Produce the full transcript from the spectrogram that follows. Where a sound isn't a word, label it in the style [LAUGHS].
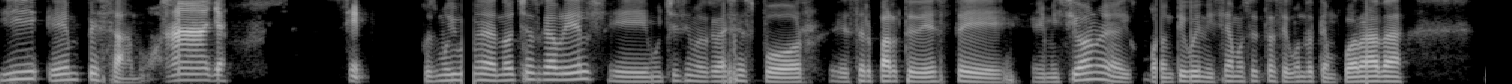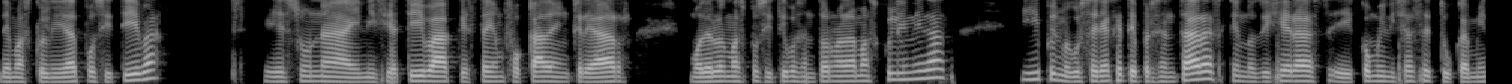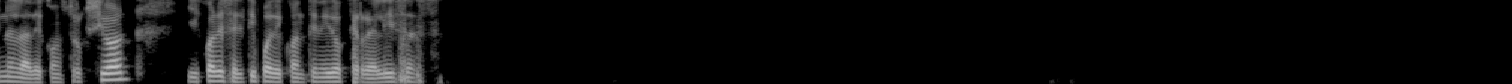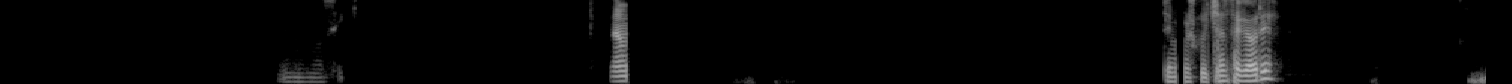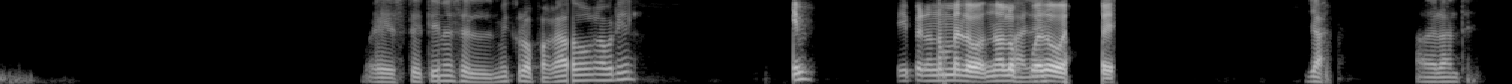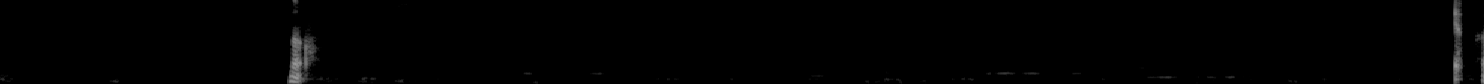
y empezamos. Ah, ya. Sí. Pues muy buenas noches, Gabriel. Eh, muchísimas gracias por eh, ser parte de esta emisión. Eh, contigo iniciamos esta segunda temporada de Masculinidad Positiva. Es una iniciativa que está enfocada en crear modelos más positivos en torno a la masculinidad. Y pues me gustaría que te presentaras, que nos dijeras cómo iniciaste tu camino en la deconstrucción y cuál es el tipo de contenido que realizas. ¿Te me escuchaste, Gabriel? Este, ¿tienes el micro apagado, Gabriel? Sí, pero no me lo, no lo puedo. Este ya, adelante. No.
